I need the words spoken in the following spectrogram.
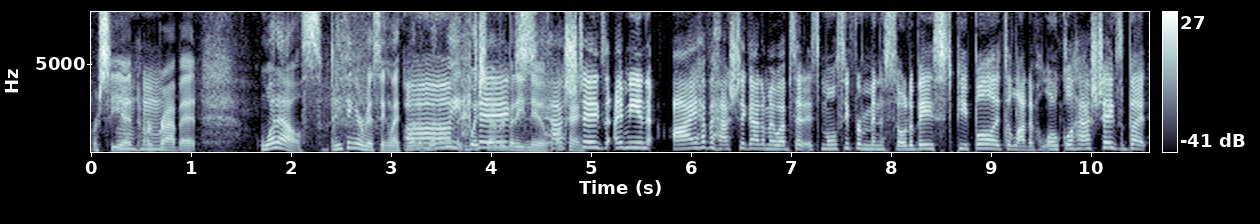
or see it or grab it. What else? Anything you're missing? Like what, what do we Um, wish everybody hashtags- knew? Okay. Hashtags. I mean, I have a hashtag out on my website. It's mostly for Minnesota based people. It's a lot of local hashtags, but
